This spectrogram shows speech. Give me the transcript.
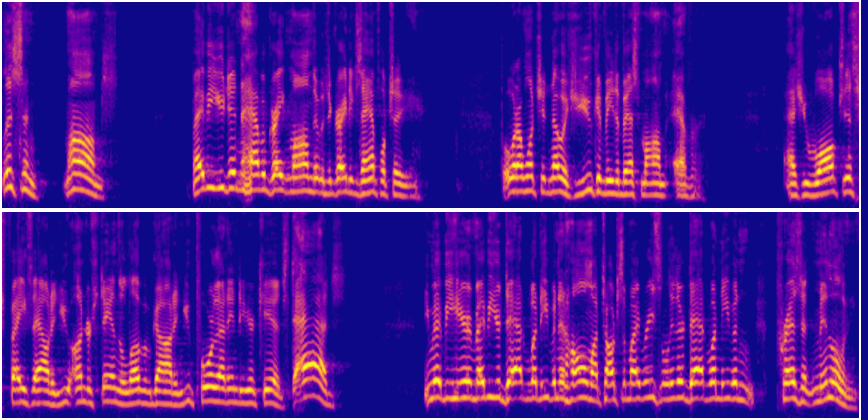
Listen, moms, Maybe you didn't have a great mom that was a great example to you. But what I want you to know is you can be the best mom ever. As you walk this faith out and you understand the love of God and you pour that into your kids. Dads, you may be here, maybe your dad wasn't even at home. I talked to somebody recently, their dad wasn't even present mentally.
